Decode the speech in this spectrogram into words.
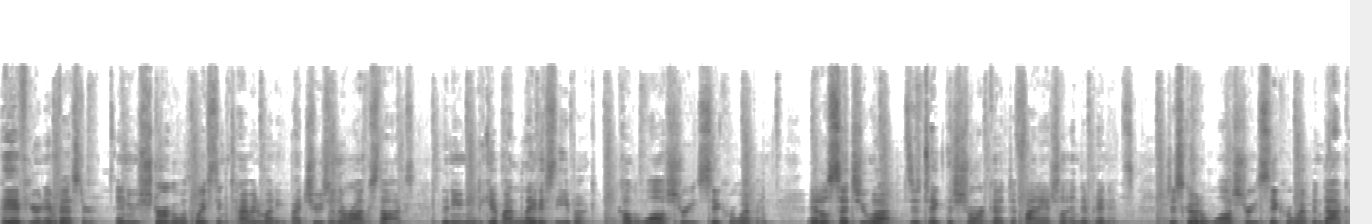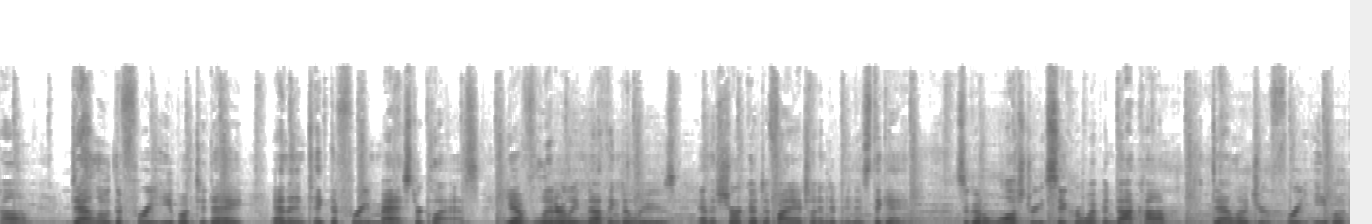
Hey, if you're an investor and you struggle with wasting time and money by choosing the wrong stocks, then you need to get my latest ebook called Wall Street Secret Weapon. It'll set you up to take the shortcut to financial independence. Just go to wallstreetsecretweapon.com, download the free ebook today, and then take the free masterclass. You have literally nothing to lose and the shortcut to financial independence to gain. So go to wallstreetsecretweapon.com to download your free ebook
